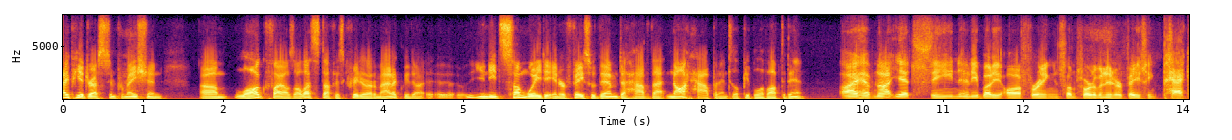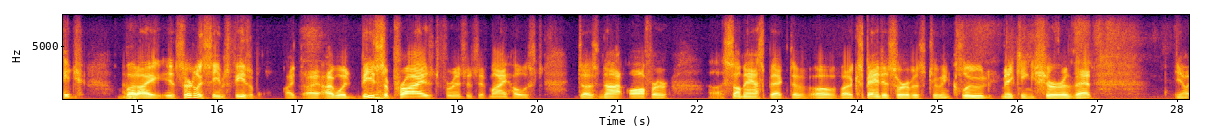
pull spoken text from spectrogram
IP address information, um, log files, all that stuff is created automatically. Uh, you need some way to interface with them to have that not happen until people have opted in. I have not yet seen anybody offering some sort of an interfacing package, but oh. I it certainly seems feasible. I, I, I would be surprised, for instance, if my host does not offer uh, some aspect of, of expanded service to include making sure that you know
